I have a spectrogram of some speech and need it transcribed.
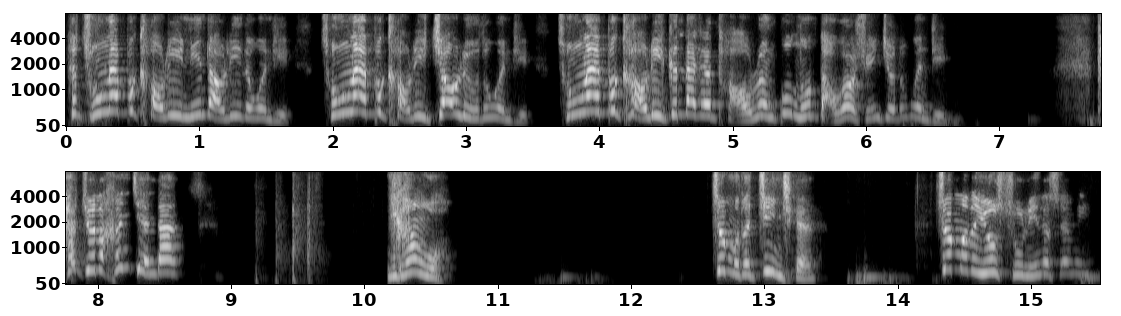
他从来不考虑领导力的问题，从来不考虑交流的问题，从来不考虑跟大家讨论、共同祷告、寻求的问题。他觉得很简单，你看我这么的敬虔，这么的有属灵的生命。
